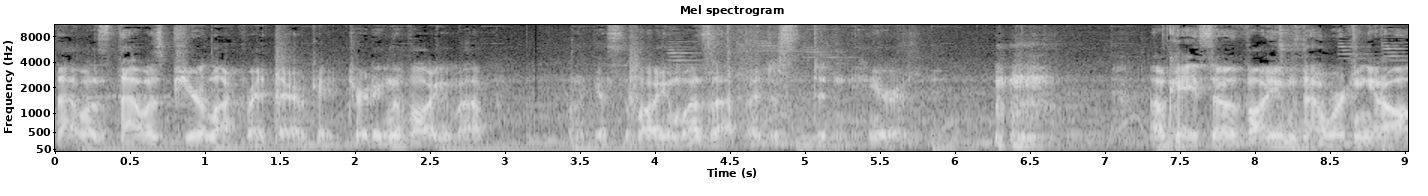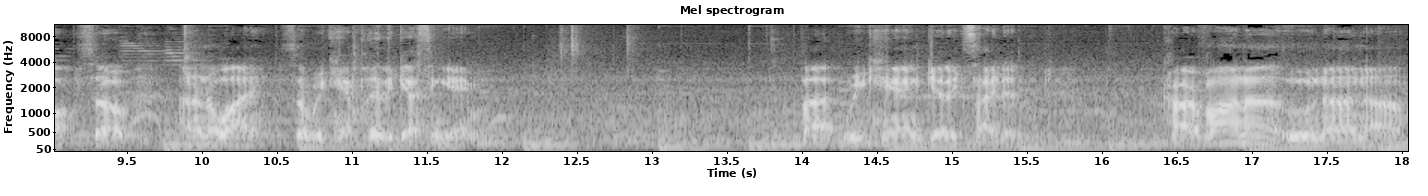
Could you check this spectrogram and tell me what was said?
That was that was pure luck right there. Okay, turning the volume up. I guess the volume was up. I just didn't hear it. okay, so volume's not working at all, so I don't know why. So we can't play the guessing game. But we can get excited. Carvanha Unana.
